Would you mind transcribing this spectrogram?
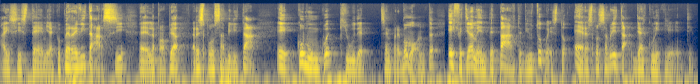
ai sistemi, ecco, per evitarsi eh, la propria responsabilità responsabilità e comunque, chiude sempre Beaumont, effettivamente parte di tutto questo è responsabilità di alcuni clienti.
